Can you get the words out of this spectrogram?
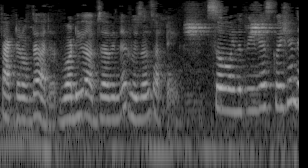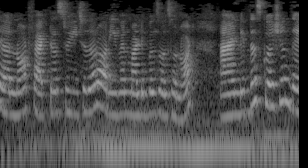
factor of the other. What do you observe in the results obtained so in the previous question they are not factors to each other or even multiples also not. And in this question the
